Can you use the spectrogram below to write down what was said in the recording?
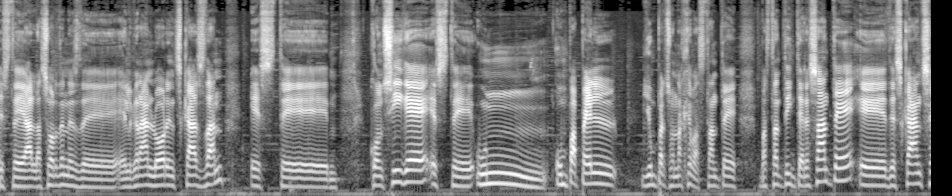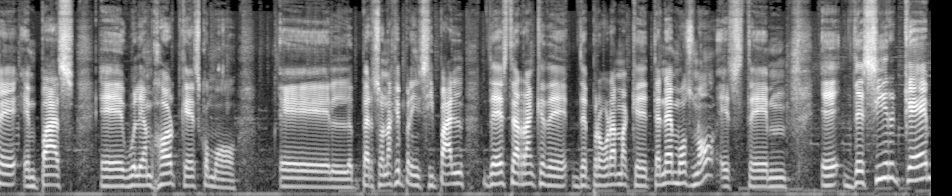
este a las órdenes de el gran Lawrence Kasdan, este consigue este un, papel y un personaje bastante, bastante interesante. Eh, descanse en paz eh, William Hurt, que es como eh, el personaje principal de este arranque de, de programa que tenemos, ¿no? Este eh, decir que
